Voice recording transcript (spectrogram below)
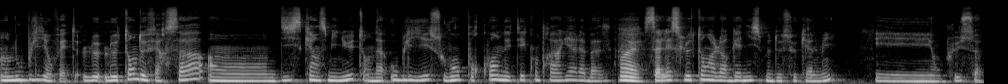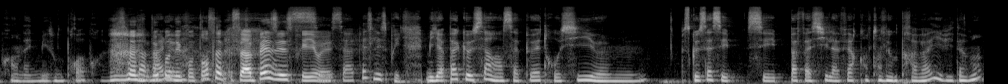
on, oublie en fait. Le, temps de faire ça, en 10-15 minutes, on a oublié souvent pourquoi on était contrarié à la base. Ça laisse le temps à l'organisme de se calmer. Et en plus, après, on a une maison propre. Donc on est content, ça, apaise l'esprit. Ça apaise l'esprit. Mais il n'y a pas que ça, hein. ça peut être aussi... Euh, parce que ça, c'est pas facile à faire quand on est au travail, évidemment.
